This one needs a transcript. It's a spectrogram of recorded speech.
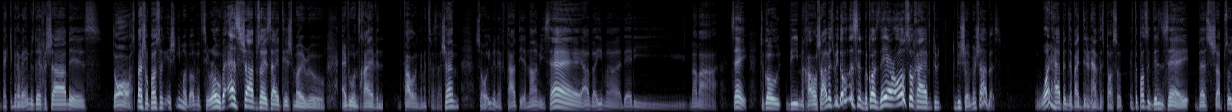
that Kibbut Avoim is Deicha Shabbos. Oh, special pasuk ish imav of tziro es shab zoisai tishmoiru. Everyone's chayiv in following the mitzvahs Hashem. So even if Tati and Mommy say, Abba, Ima, Daddy, Mama, say to go be Mechal Shabbos, we don't listen because they are also chayiv to, to be Shomer Shabbos. What happens if I didn't have this pasuk? If the pasuk didn't say Ves Shapsoi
